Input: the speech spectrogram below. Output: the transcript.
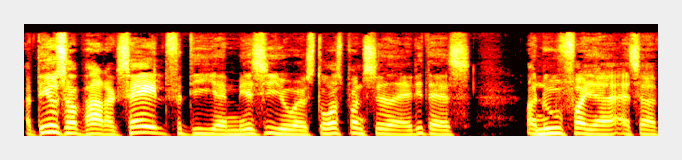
Og det er jo så paradoxalt, fordi at Messi jo er storsponsoreret af Adidas, og nu får jeg, altså,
